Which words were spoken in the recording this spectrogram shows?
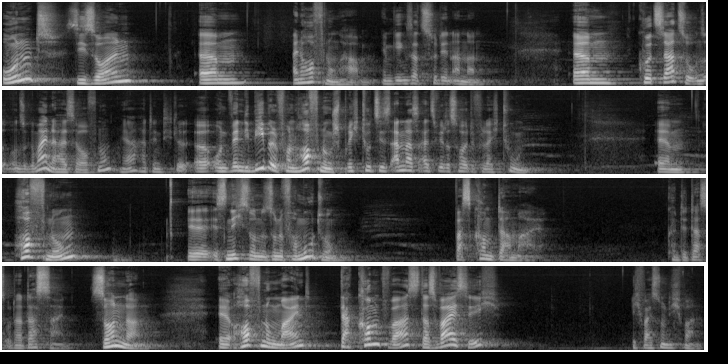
und sie sollen ähm, eine Hoffnung haben, im Gegensatz zu den anderen. Ähm, kurz dazu, unsere, Gemeinde heißt ja Hoffnung, ja, hat den Titel. Äh, und wenn die Bibel von Hoffnung spricht, tut sie es anders, als wir das heute vielleicht tun. Ähm, Hoffnung ist nicht so eine, so eine Vermutung. Was kommt da mal? Könnte das oder das sein? Sondern äh, Hoffnung meint, da kommt was, das weiß ich, ich weiß nur nicht wann,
